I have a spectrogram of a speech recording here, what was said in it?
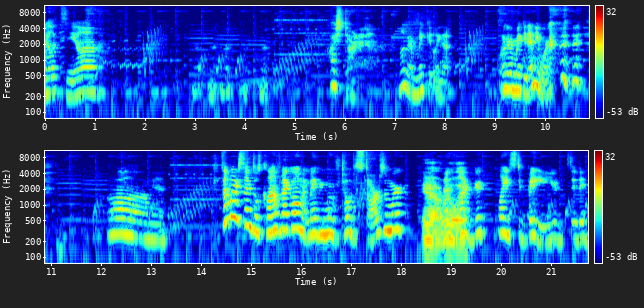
Anyway, let's see. Uh. Gosh darn it. I'm not gonna make it like that. I'm not gonna make it anywhere. oh man. Somebody sent those clowns back home and maybe move Toad's Star somewhere. Yeah, That's not a good place to be. You did they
